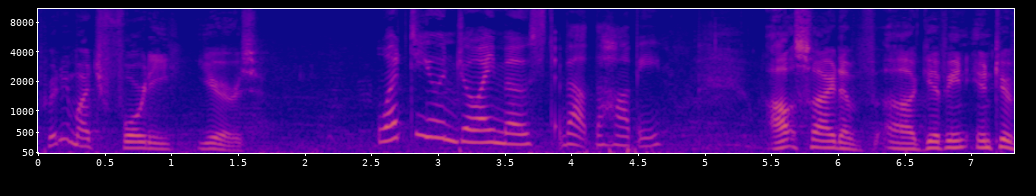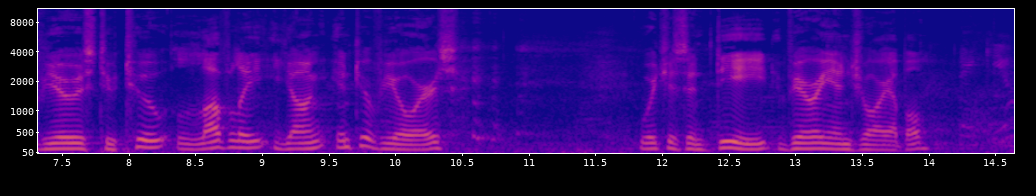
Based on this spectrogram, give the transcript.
pretty much 40 years. What do you enjoy most about the hobby? Outside of uh, giving interviews to two lovely young interviewers, which is indeed very enjoyable. Thank you.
